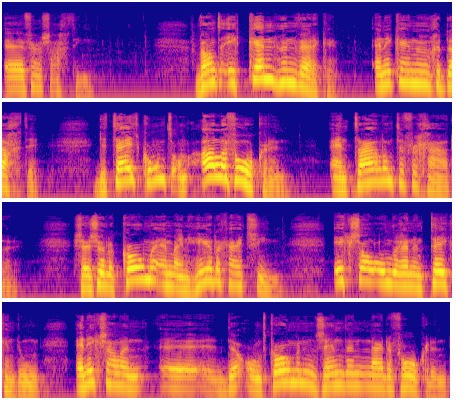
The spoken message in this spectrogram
Uh, vers 18. Want ik ken hun werken en ik ken hun gedachten. De tijd komt om alle volkeren en talen te vergaderen. Zij zullen komen en mijn heerlijkheid zien. Ik zal onder hen een teken doen. En ik zal een, uh, de ontkomenen zenden naar de volkeren.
